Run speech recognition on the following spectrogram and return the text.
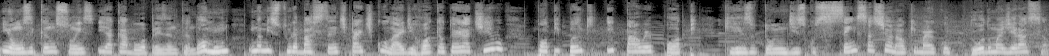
em 11 canções e acabou apresentando ao mundo uma mistura bastante particular de rock alternativo, pop punk e power pop, que resultou em um disco sensacional que marcou toda uma geração.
